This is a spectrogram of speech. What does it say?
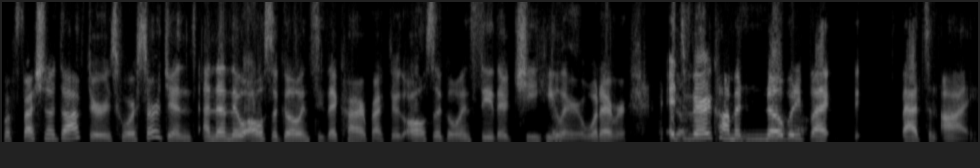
professional doctors who are surgeons and then they'll also go and see their chiropractor also go and see their chi healer or whatever. It's yeah. very common. Nobody black bats an eye.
